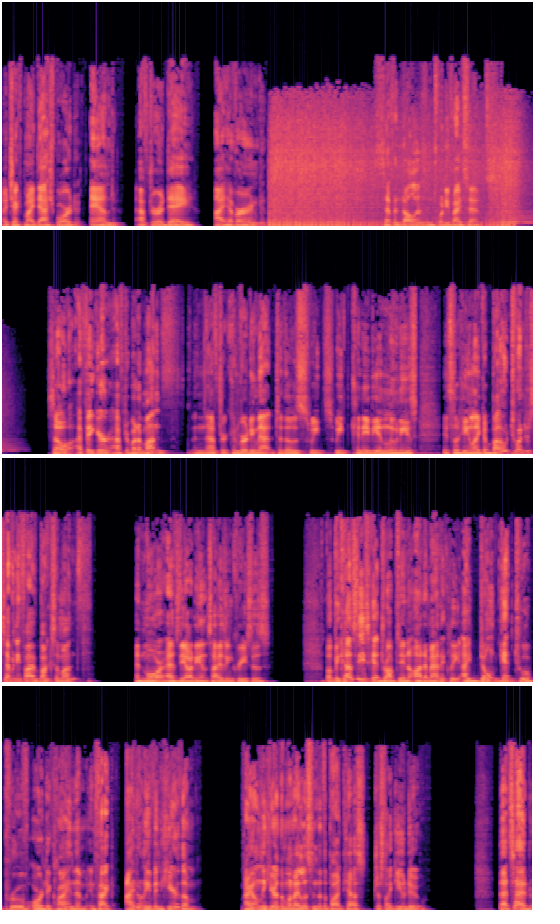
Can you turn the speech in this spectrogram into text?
I checked my dashboard, and after a day, I have earned $7.25. So I figure after about a month, and after converting that to those sweet, sweet Canadian loonies, it's looking like about 275 bucks a month and more as the audience size increases. But because these get dropped in automatically, I don't get to approve or decline them. In fact, I don't even hear them. I only hear them when I listen to the podcast, just like you do. That said,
